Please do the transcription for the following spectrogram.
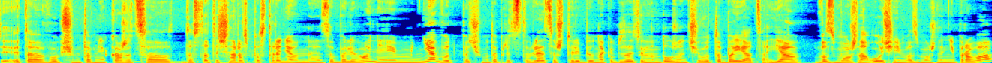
это, в общем-то, мне кажется, достаточно распространенное заболевание. И мне вот почему-то представляется, что ребенок обязательно должен чего-то бояться. Я, возможно, очень, возможно, не права.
